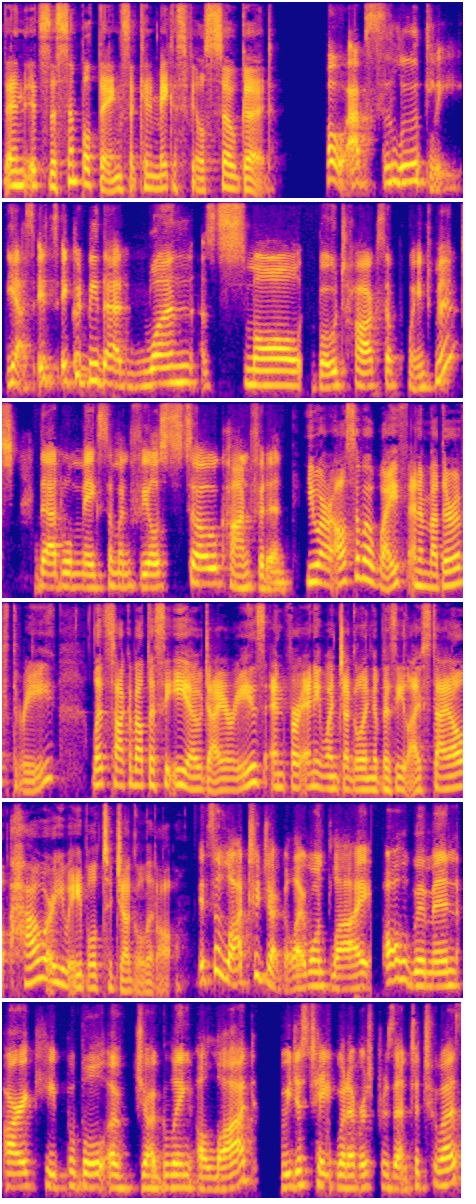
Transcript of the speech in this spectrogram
And it's the simple things that can make us feel so good. Oh, absolutely. Yes, it's it could be that one small Botox appointment that will make someone feel so confident. You are also a wife and a mother of 3. Let's talk about the CEO diaries and for anyone juggling a busy lifestyle, how are you able to juggle it all? It's a lot to juggle, I won't lie. All women are capable of juggling a lot. We just take whatever's presented to us.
